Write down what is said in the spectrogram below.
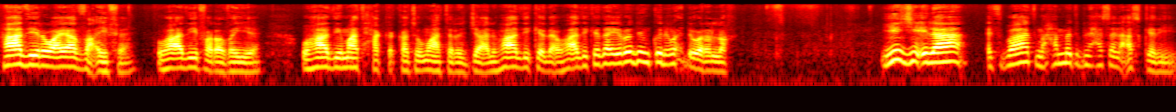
هذه روايات ضعيفة وهذه فرضية وهذه ما تحققت ومات الرجال وهذه كذا وهذه كذا يرد يمكن وحده ورا الأخ. يجي إلى إثبات محمد بن حسن العسكري.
